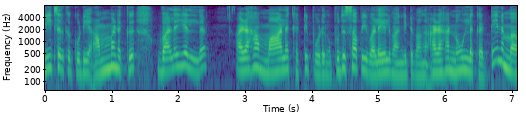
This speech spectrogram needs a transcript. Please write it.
வீட்டில் இருக்கக்கூடிய அம்மனுக்கு வளையலில் அழகாக மாலை கட்டி போடுங்க. புதுசாக போய் வளையல் வாங்கிட்டு வாங்க. அழகாக நூலில் கட்டி நம்ம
